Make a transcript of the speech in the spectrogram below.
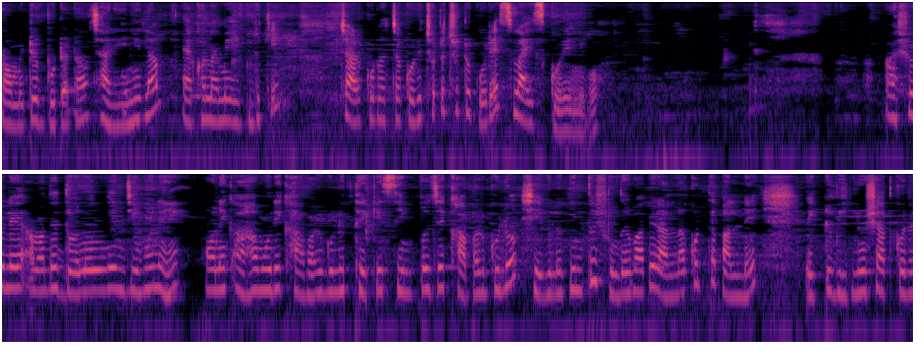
টমেটোর বুটাটাও ছাড়িয়ে নিলাম। এখন আমি এগুলোকে চার কোনাচা করে, ছোট ছোট করে স্লাইস করে নিব। আসলে আমাদের দৈনন্দিন জীবনে অনেক আহামরি খাবারগুলোর থেকে সিম্পল যে খাবারগুলো, সেগুলো কিন্তু সুন্দরভাবে রান্না করতে পারলে, একটু ভিন্ন স্বাদ করে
